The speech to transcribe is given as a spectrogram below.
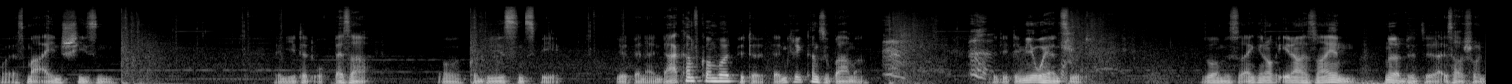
Oh, erstmal einschießen. Dann geht das auch besser. Oh, kommt wenigstens zwei. Hier, wenn ein Nahkampf kommen wollt, bitte. Dann kriegt er einen Superhammer. Geht dem hier ganz gut. So, müsste eigentlich noch einer sein. Na bitte, da ist er schon.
